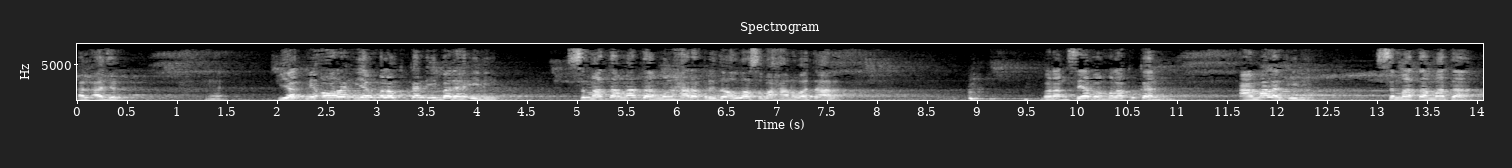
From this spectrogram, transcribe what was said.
al-ajr ya. Yakni orang yang melakukan ibadah ini semata-mata mengharap ridha Allah Subhanahu wa taala. Barang siapa melakukan amalan ini semata-mata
